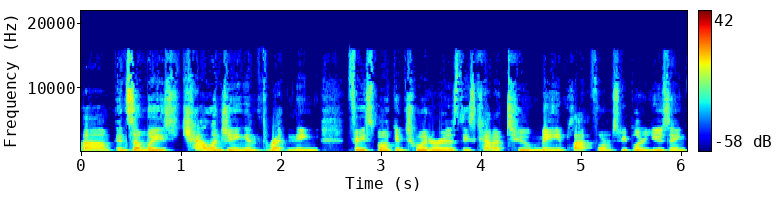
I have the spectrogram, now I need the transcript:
um, in some ways challenging and threatening Facebook and Twitter as these kind of two main platforms people are using.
